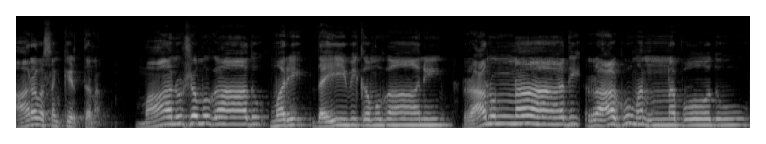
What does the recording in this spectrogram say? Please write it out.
ఆరవ సంకీర్తన. మానుషముగాదు మరి దైవికముగాని రానున్నాది రాకుమన్న పోదు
